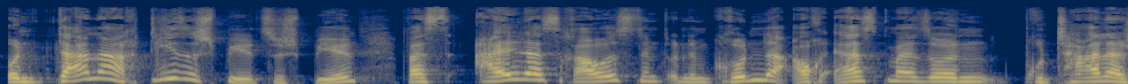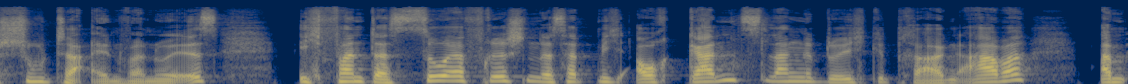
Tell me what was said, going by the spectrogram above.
Und danach dieses Spiel zu spielen, was all das rausnimmt und im Grunde auch erstmal so ein brutaler Shooter einfach nur ist. Ich fand das so erfrischend, das hat mich auch ganz lange durchgetragen. Aber am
